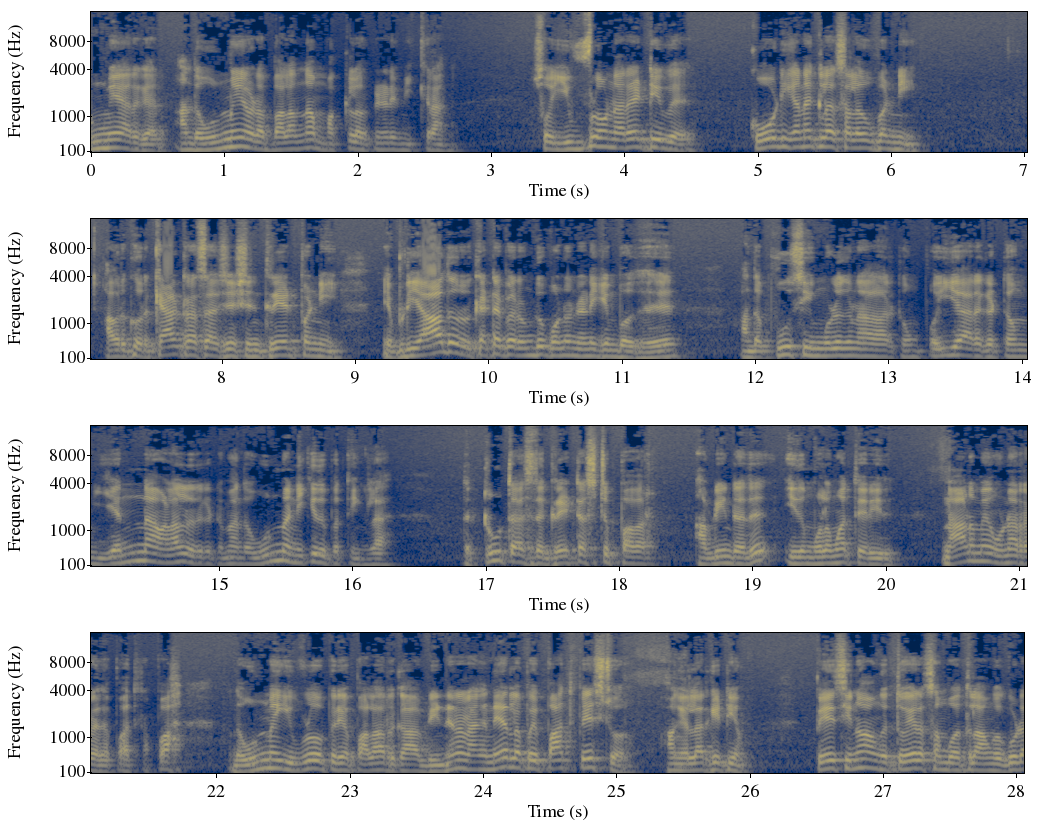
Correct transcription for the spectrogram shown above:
உண்மையாக இருக்கார். அந்த உண்மையோட பலம் தான் மக்கள் பின்னாடி நிற்கிறாங்க ஸோ இவ்வளோ நரேட்டிவ் கோடிக்கணக்கில் செலவு பண்ணி அவருக்கு ஒரு கேரக்டர் அசோசியேஷன் கிரியேட் பண்ணி எப்படியாவது ஒரு கெட்ட பேர் உண்டு பண்ணணும்னு நினைக்கும் போது அந்த பூசி முழுகினதாக இருக்கட்டும் பொய்யாக இருக்கட்டும் என்ன வேணாலும் இருக்கட்டும் அந்த உண்மை நிற்கிது பார்த்தீங்களா the truth as the greatest power அப்படின்றது இது மூலமாக தெரியுது. நானுமே உணர்றேன் இதை பார்த்துட்டப்பா அந்த உண்மைக்கு இவ்வளோ பெரிய பலம் இருக்கா அப்படின்னு. நாங்கள் நேரில் போய் பார்த்து பேசிட்டு வரோம் அவங்க எல்லாருக்கிட்டையும் பேசினோம் அவங்க துயர சம்பவத்தில் அவங்க கூட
